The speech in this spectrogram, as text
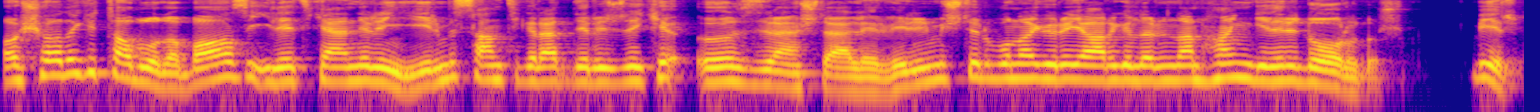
Aşağıdaki tabloda bazı iletkenlerin 20 santigrat derecedeki öz direnç değerleri verilmiştir. Buna göre yargılarından hangileri doğrudur? 1.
